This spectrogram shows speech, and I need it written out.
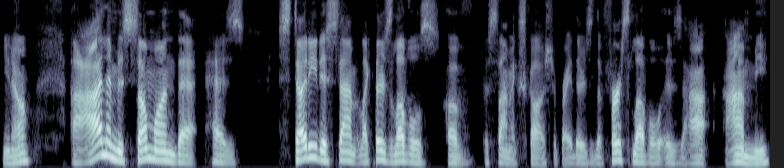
You know, alim is someone that has studied Islam. Like there's levels of Islamic scholarship, right? There's the first level is ammi,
